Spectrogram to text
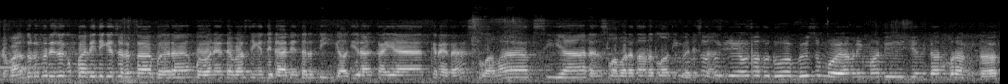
Penumpang turun bisa kembali tiket serta barang bawaan Anda pastikan tidak ada yang tertinggal di rangkaian kereta. Selamat siang dan selamat datang telah tiba di stasiun. JL 12 B semboyan 5 diizinkan berangkat.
